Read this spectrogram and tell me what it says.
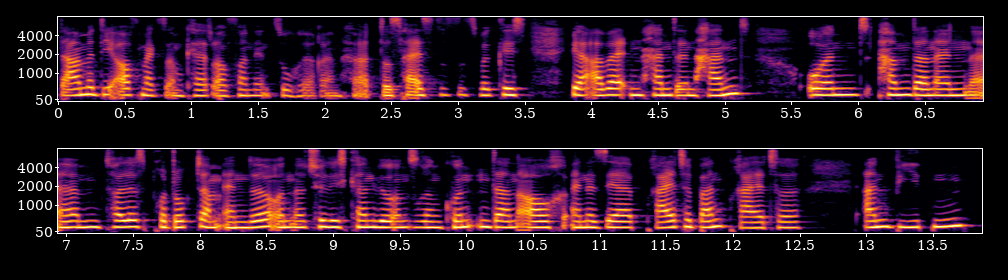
damit die Aufmerksamkeit auch von den Zuhörern hört. Das heißt, es ist wirklich, wir arbeiten Hand in Hand und haben dann ein ähm, tolles Produkt am Ende. Und natürlich können wir unseren Kunden dann auch eine sehr breite Bandbreite anbieten,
